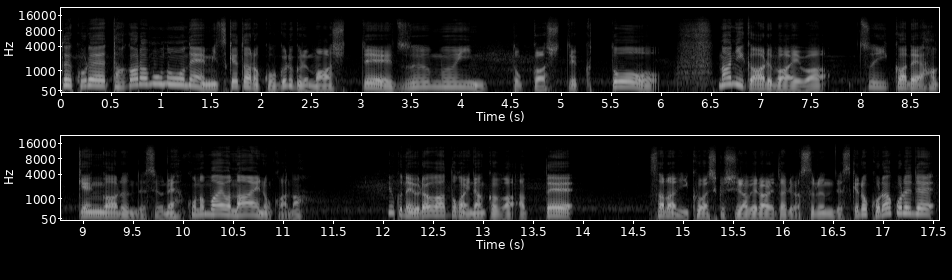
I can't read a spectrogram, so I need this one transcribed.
でこれ宝物をね見つけたらこうぐるぐる回してズームインとかしていくと何かある場合は追加で発見があるんですよね。この場合はないのかな。よくね裏側とかに何かがあってさらに詳しく調べられたりはするんですけどこれはこれで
